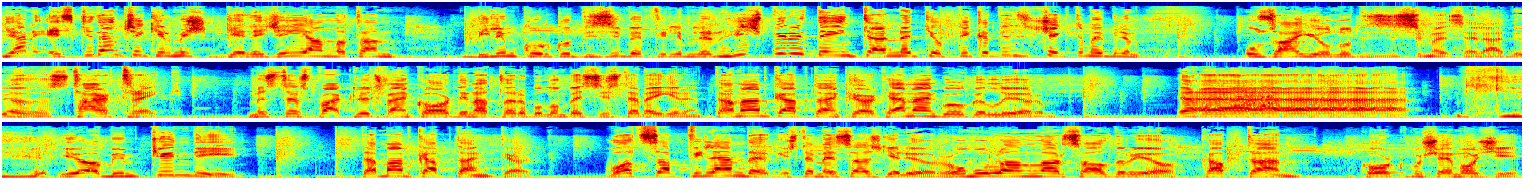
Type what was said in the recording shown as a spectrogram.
yani eskiden çekilmiş geleceği anlatan bilim kurgu dizi ve filmlerin hiçbirinde internet yok. Dikkatinizi çekti mi bilim. Uzay yolu dizisi mesela değil mi? Star Trek. Mr. Spock lütfen koordinatları bulun ve sisteme girin. Tamam Kaptan Kirk hemen Google'lıyorum. ya mümkün değil. Tamam Kaptan Kirk. WhatsApp filan da yok. İşte mesaj geliyor. Romulanlar saldırıyor. Kaptan. Korkmuş emoji.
